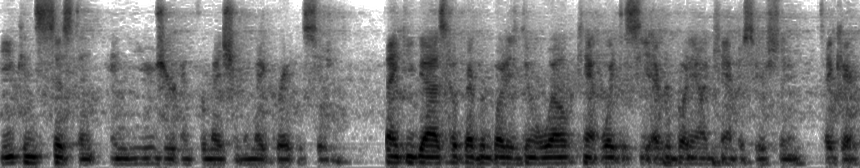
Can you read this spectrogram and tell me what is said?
be consistent, and use your information to make great decisions. Thank you guys. Hope everybody's doing well. Can't wait to see everybody on campus here soon. Take care.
